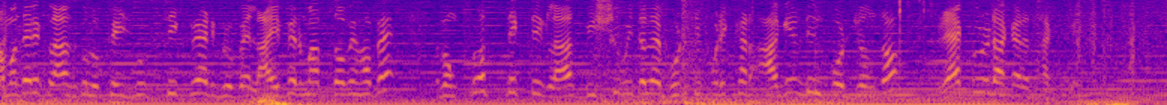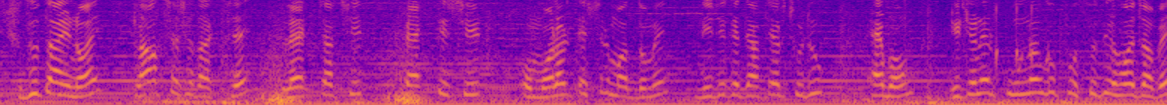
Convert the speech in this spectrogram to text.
আমাদের ক্লাসগুলো ফেসবুক সিক্রেট গ্রুপে লাইভের মাধ্যমে হবে এবং প্রত্যেকটি ক্লাস বিশ্ববিদ্যালয়ের ভর্তি পরীক্ষার আগের দিন পর্যন্ত রেকর্ড আকারে থাকবে। শুধু তাই নয় ক্লাস শেষে থাকছে লেকচার শিট প্র্যাকটিস শিট ও মডেল টেস্টের মাধ্যমে নিজেকে যাচাইয়ের সুযোগ এবং রিটার্নের পূর্ণাঙ্গ প্রস্তুতি হয়ে যাবে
